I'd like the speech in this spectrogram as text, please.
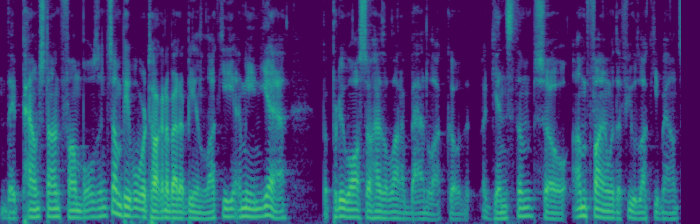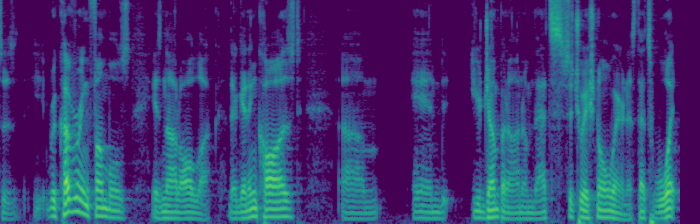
they pounced on fumbles, and some people were talking about it being lucky. I mean, yeah, but Purdue also has a lot of bad luck go against them. So I'm fine with a few lucky bounces. Recovering fumbles is not all luck. They're getting caused, um, and you're jumping on them. That's situational awareness. That's what.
